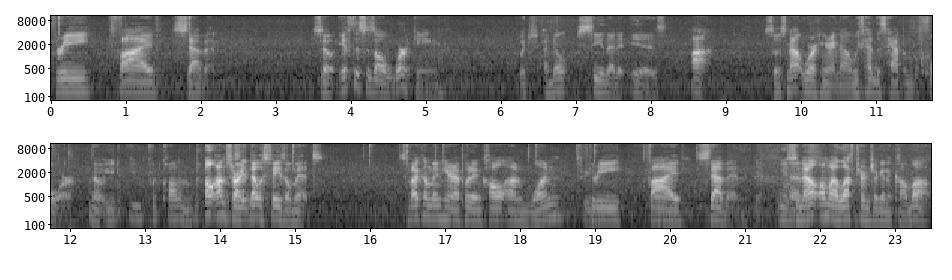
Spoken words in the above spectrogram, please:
3, 5, 7. So if this is all working, which I don't see that it is. Ah, so it's not working right now. We've had this happen before. No, you you put call column. Oh, I'm sorry. That was phase omits. So if I come in here and I put in call on one, three, three five, seven. Yeah. So now all my left turns are going to come up.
